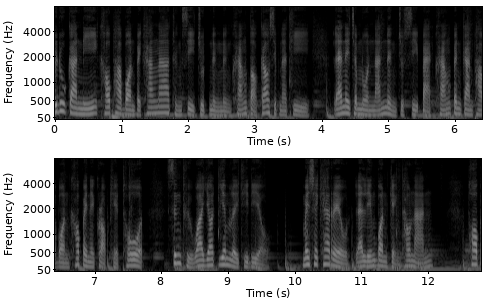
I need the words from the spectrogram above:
ฤดูกาลนี้เขาพาบอลไปข้างหน้าถึง 4.11 ครั้งต่อ 90 นาที และในจำนวนนั้น 1.48 ครั้งเป็นการพาบอลเข้าไปในกรอบเขตโทษ ซึ่งถือว่ายอดเยี่ยมเลยทีเดียว ไม่ใช่แค่เร็ว และเลี้ยงบอลเก่งเท่านั้นพอไป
